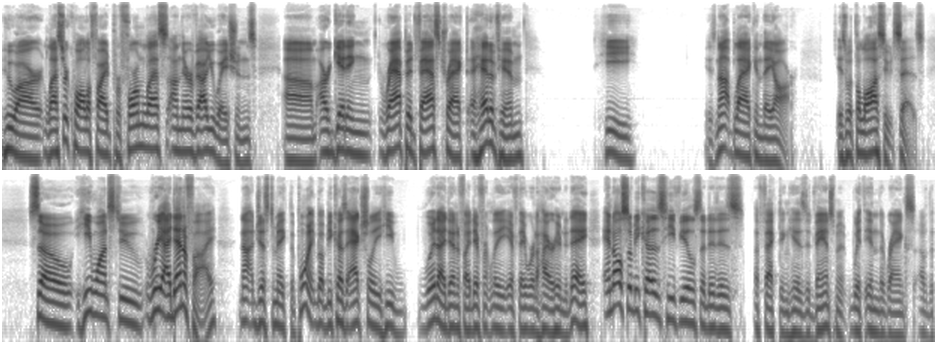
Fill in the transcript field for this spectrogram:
who are lesser qualified perform less on their evaluations um, are getting rapid fast tracked ahead of him. He is not black and they are, is what the lawsuit says. So he wants to re identify, not just to make the point, but because actually he would identify differently if they were to hire him today, and also because he feels that it is affecting his advancement within the ranks of the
